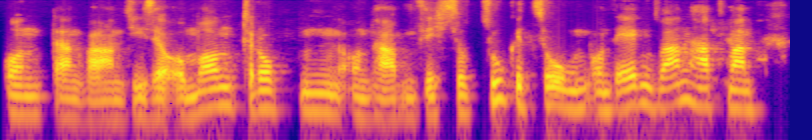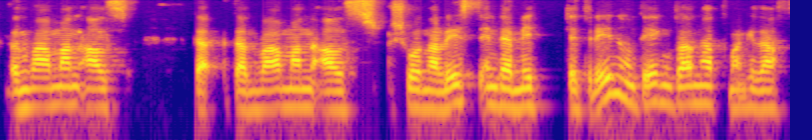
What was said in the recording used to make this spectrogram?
und dann waren diese Omon-Truppen und haben sich so zugezogen und irgendwann hat man, dann war man als dann war man als Journalist in der Mitte drin und irgendwann hat man gedacht,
